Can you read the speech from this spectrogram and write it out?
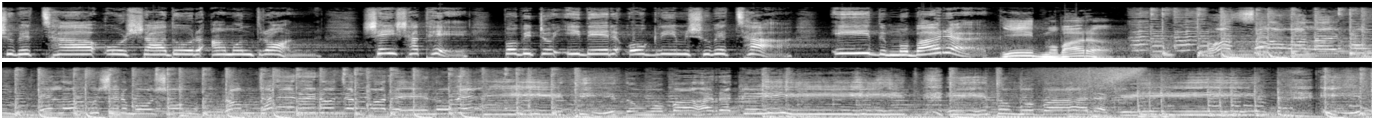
শুভেচ্ছা ও সাদর আমন্ত্রণ। সেই সাথে পবিত্র ঈদের অগ্রিম শুভেচ্ছা ঈদ মোবারক। ঈদ মোবারক। মুবারক ঈদ ঈদ মুবারক ঈদ ঈদ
